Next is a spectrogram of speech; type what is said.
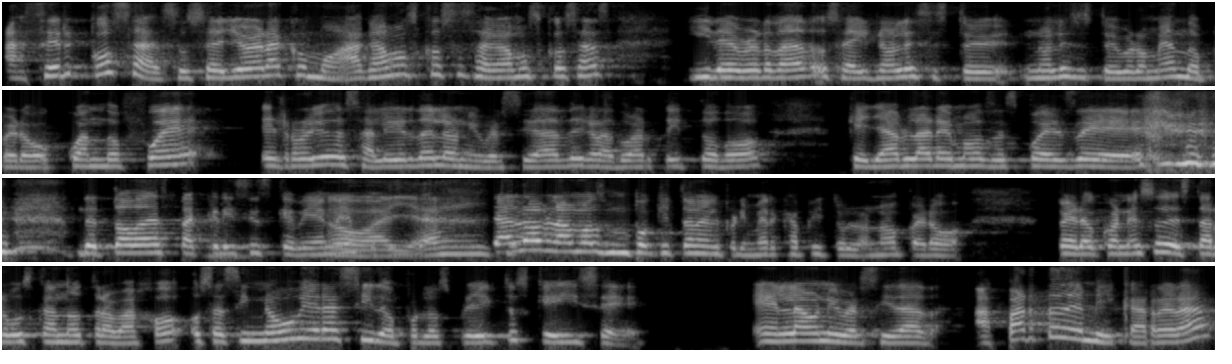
hacer cosas, o sea, yo era como, hagamos cosas, hagamos cosas, y de verdad, o sea, y no les estoy, no les estoy bromeando, pero cuando fue el rollo de salir de la universidad, de graduarte y todo, que ya hablaremos después de, de toda esta crisis que viene. Oh, ya, ya, lo hablamos un poquito en el primer capítulo, ¿no? Pero, pero con eso de estar buscando trabajo, o sea, si no hubiera sido por los proyectos que hice en la universidad, aparte de mi carrera,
